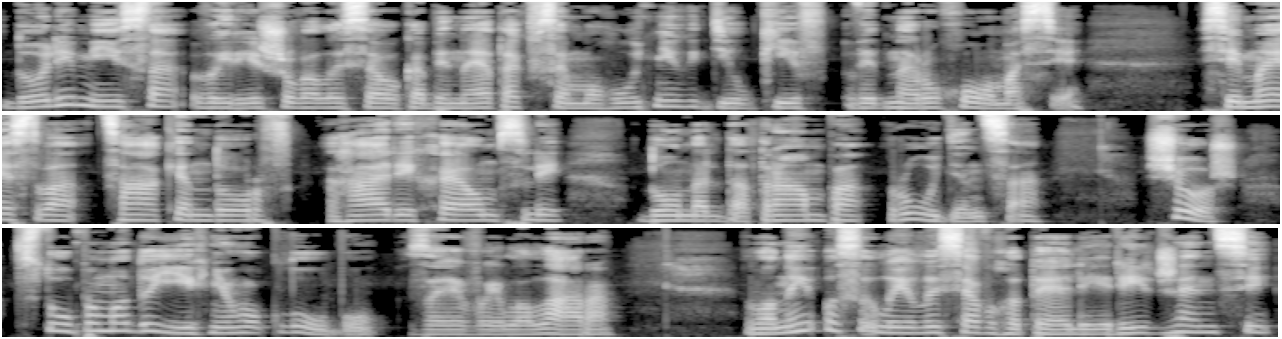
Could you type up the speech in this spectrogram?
Долі міста вирішувалися у кабінетах всемогутніх ділків від нерухомості сімейства Цекендорф, Гаррі Хелмслі, Дональда Трампа, Рудінса. Що ж, вступимо до їхнього клубу, заявила Лара. Вони оселилися в готелі Рідженсі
